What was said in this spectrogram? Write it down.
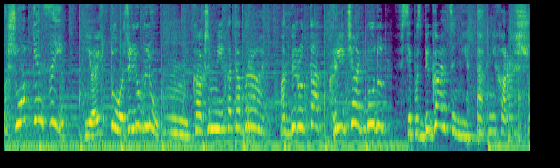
О, Шопкинсы! Я их тоже люблю. М, как же мне их отобрать? Отберут так, кричать будут. Все позбегаются, мне так нехорошо.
